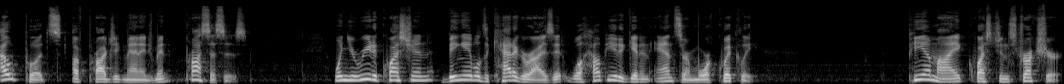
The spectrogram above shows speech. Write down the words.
outputs of project management processes. When you read a question, being able to categorize it will help you to get an answer more quickly. PMI question structure.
